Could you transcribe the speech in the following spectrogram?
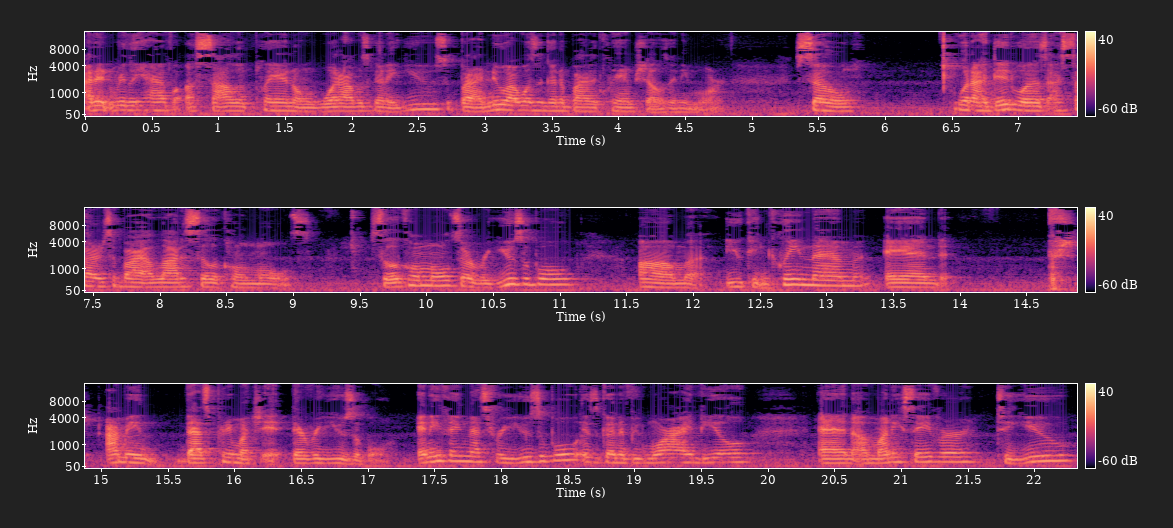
I didn't really have a solid plan on what I was gonna use, but I knew I wasn't gonna buy the clamshells anymore. So what I did was I started to buy a lot of silicone molds. Silicone molds are reusable. Um, you can clean them and I mean, that's pretty much it. They're reusable. Anything that's reusable is gonna be more ideal and a money saver to you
